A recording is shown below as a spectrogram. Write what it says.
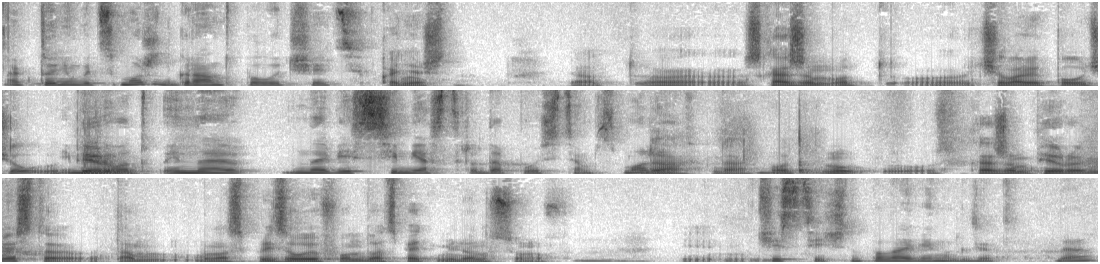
кто-нибудь сможет грант получить? Конечно. Вот, э, скажем, вот э, человек получил... Именно первый... вот и на, на весь семестр, допустим, сможет? Да, да. Вот, ну, скажем, первое место, там у нас призовой фонд 25 миллионов суммов. Частично, половина где-то, да,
